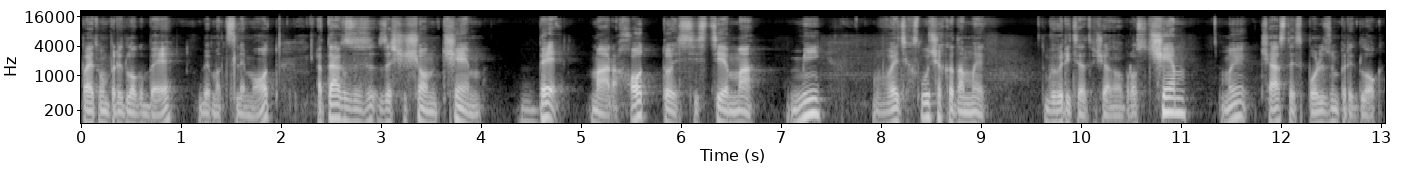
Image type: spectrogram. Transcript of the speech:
поэтому предлог б, бемацлемот, а также защищен чем? Б марахот, то есть система ми. В этих случаях, когда мы в иврите отвечаем на вопрос чем, мы часто используем предлог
